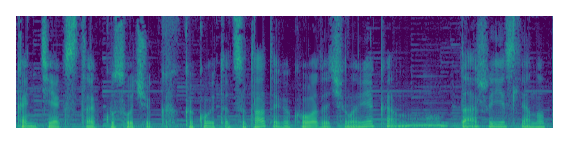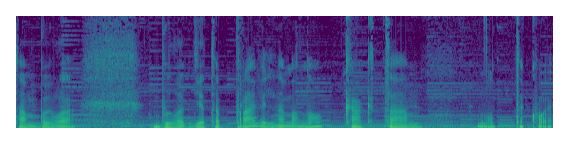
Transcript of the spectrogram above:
контекста кусочек какой-то цитаты какого-то человека, ну, даже если оно там было, было где-то правильным, оно как-то ну, такое.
